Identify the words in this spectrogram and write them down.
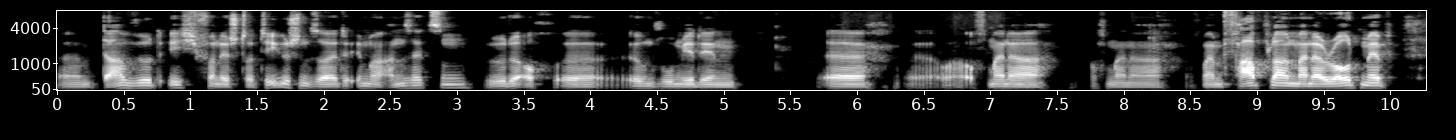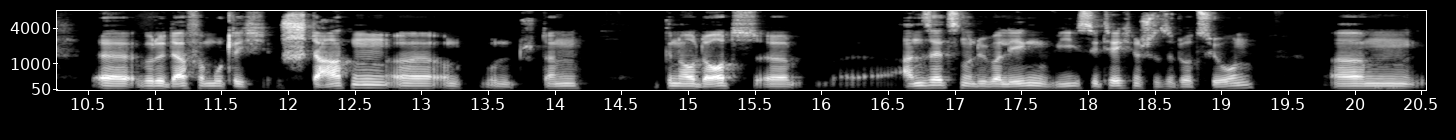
Ähm, da würde ich von der strategischen Seite immer ansetzen, würde auch äh, irgendwo mir den äh, auf meiner auf meiner auf meinem Fahrplan meiner Roadmap äh, würde da vermutlich starten äh, und, und dann genau dort äh, ansetzen und überlegen, wie ist die technische Situation. Ähm,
